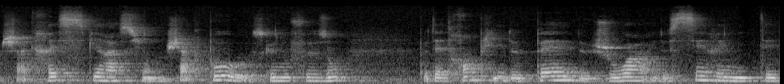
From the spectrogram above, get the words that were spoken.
Chaque respiration, chaque pause que nous faisons peut être remplie de paix, de joie et de sérénité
